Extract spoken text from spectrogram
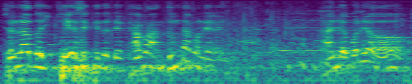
전라도 이 개새끼들 내가 가만 안 둔다고 내가 이거 다 날려버려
